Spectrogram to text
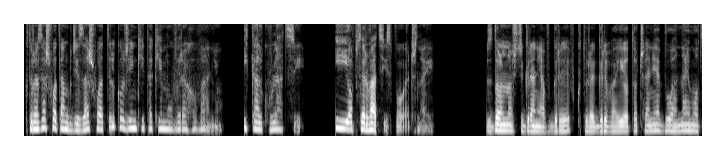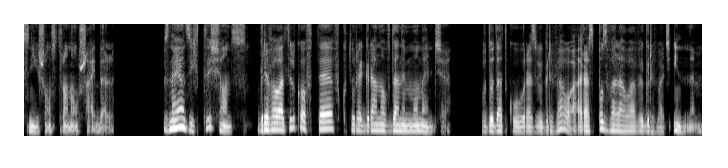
która zaszła tam, gdzie zaszła tylko dzięki takiemu wyrachowaniu i kalkulacji i obserwacji społecznej. Zdolność grania w gry, w które grywa jej otoczenie, była najmocniejszą stroną Scheibel. Znając ich tysiąc, grywała tylko w te, w które grano w danym momencie. W dodatku raz wygrywała, raz pozwalała wygrywać innym.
